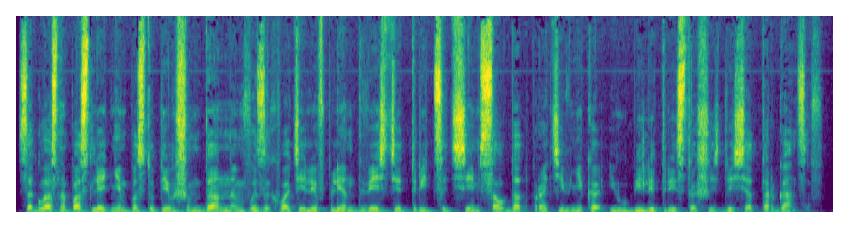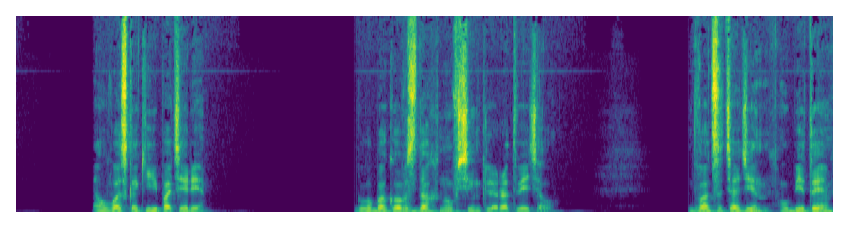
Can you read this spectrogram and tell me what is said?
Согласно последним поступившим данным, вы захватили в плен 237 солдат противника и убили 360 тарганцев. А у вас какие потери? Глубоко вздохнув, Синклер ответил. 21 убиты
